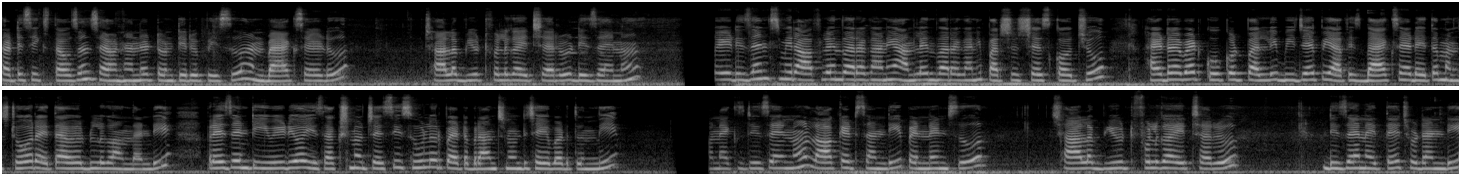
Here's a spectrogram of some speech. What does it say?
Thirty six thousand seven hundred twenty rupees. And back side చాలా బ్యూటిఫుల్గా ఇచ్చారు డిజైన్. ఈ డిజైన్స్ మీరు ఆఫ్లైన్ ద్వారా కానీ ఆన్లైన్ ద్వారా కానీ పర్చేస్ చేసుకోవచ్చు. Hyderabad Kukatpally BJP office back side అయితే మన స్టోర్ అయితే అవైలబుల్గా ఉందండి. ప్రజెంట్ ఈ వీడియో ఈ సెక్షన్ వచ్చేసి సూలూరుపేట బ్రాంచ్ నుండి చేయబడుతుంది. నెక్స్ట్ డిజైన్ లాకెట్స్ అండి పెండెంట్స్. చాలా బ్యూటిఫుల్గా ఇచ్చారు డిజైన్ అయితే చూడండి.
